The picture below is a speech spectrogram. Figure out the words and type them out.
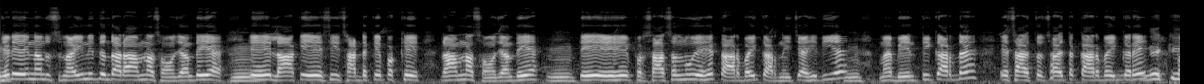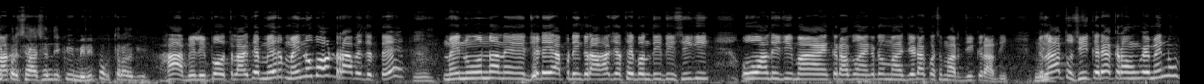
ਜਿਹੜੇ ਇਹਨਾਂ ਨੂੰ ਸੁਣਾਈ ਨਹੀਂ ਦਿੰਦਾ ਆਰਾਮ ਨਾਲ ਸੌ ਜਾਂਦੇ ਆ। ਇਹ ਲਾ ਕੇ ਏਸੀ ਛੱਡ ਕੇ ਪੱਖੇ ਆਰਾਮ ਨਾਲ ਸੌ ਜਾਂਦੇ ਆ। ਹੂੰ। ਤੇ ਇਹ ਪ੍ਰਸ਼ਾਸਨ ਨੂੰ ਇਹ ਕਾਰਵਾਈ ਕਰਨੀ ਚਾਹੀਦੀ ਹੈ। ਮੈਂ ਬੇਨਤੀ ਕਰਦਾ ਇਹ ਸਖਤ ਤੋਂ ਸਖਤ ਕਾਰਵਾਈ ਕਰੇ। ਨੇ ਕੀ ਪਰ- ਪ੍ਰਸ਼ਾਸਨ ਦੀ ਕੋਈ ਮਿਲੀ ਭੁਗਤ ਲੱਗਦੀ ਹੈ ਹਾਂ ਮਿਲੀ ਬਹੁਤ ਲੱਗਦੇ ਮੇਰੇ ਮੈਨੂੰ ਬਹੁਤ ਡਰਾਵੇ ਦਿੱਤੇ। ਮੈਨੂੰ ਉਹਨਾਂ ਨੇ ਜਿਹੜੇ ਆਪਣੀ ਗ੍ਰਾਹ ਜਥੇਬੰਦੀ ਦੀ ਸੀਗੀ ਉਹ ਆਂਦੀ ਜੀ ਮੈਂ ਐ ਕਰਾ ਦੂੰ ਐ ਕਰਾ ਦੂੰ ਮੈਂ ਜਿਹੜਾ ਕੁਝ ਮਰਜ਼ੀ ਕਰਾ ਦੀ। ਗਲਾ ਤੁਸੀਂ ਕਰਿਆ ਕਰਾਉਂਗੇ ਮੈਨੂੰ।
